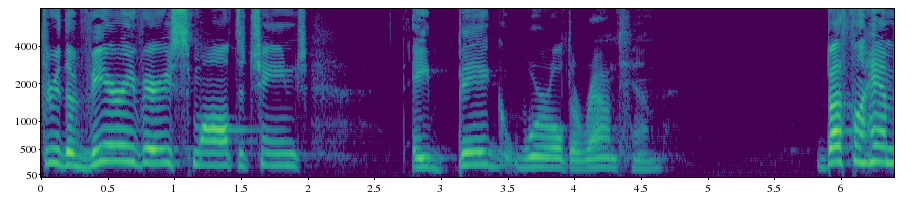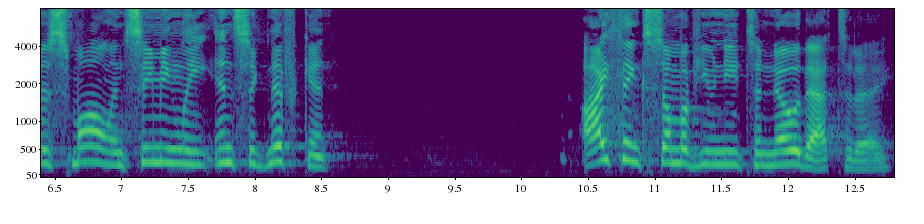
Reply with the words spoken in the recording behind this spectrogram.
through the very, very small to change a big world around him. Bethlehem is small and seemingly insignificant, I think some of you need to know that today.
